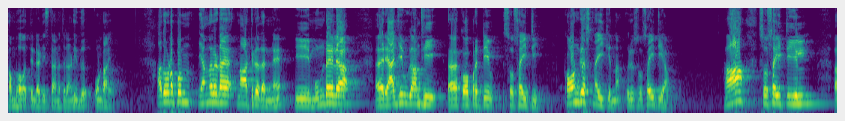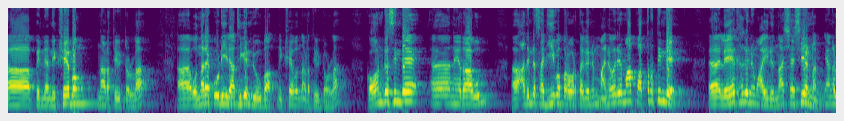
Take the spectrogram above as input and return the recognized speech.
സംഭവത്തിന്റെ അടിസ്ഥാനത്തിലാണ് ഇത് ഉണ്ടായത്. അതോടൊപ്പം ഞങ്ങളുടെ നാട്ടിൽ തന്നെ ഈ മുണ്ടേല രാജീവ് ഗാന്ധി കോപ്പറേറ്റീവ് സൊസൈറ്റി കോൺഗ്രസ് നയിക്കുന്ന ഒരു സൊസൈറ്റിയാണ്. ആ സൊസൈറ്റിയിൽ പിന്നെ നിക്ഷേപം നടത്തിയിട്ടുള്ള ഒന്നര കോടിയിലധികം രൂപ നിക്ഷേപം നടത്തിയിട്ടുള്ള കോൺഗ്രസിന്റെ നേതാവും അതിന്റെ സജീവ പ്രവർത്തകനും മനോരമ പത്രത്തിന്റെ ലേഖകനുമായിരുന്ന ശശിയണ്ണൻ. ഞങ്ങൾ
